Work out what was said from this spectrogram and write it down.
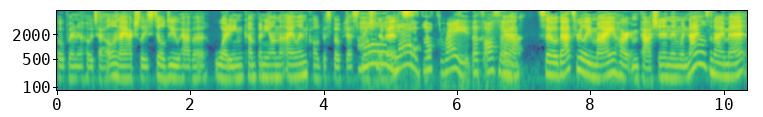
open a hotel, and I actually still do have a wedding company on the island called Bespoke Destination Events. Oh, Events. yeah, that's right. That's awesome. Yeah. So that's really my heart and passion. And then when Niles and I met,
